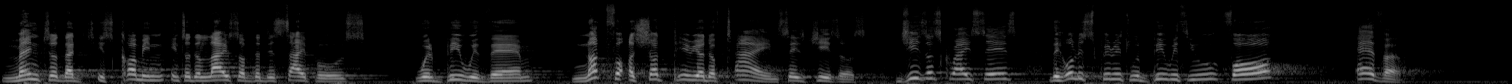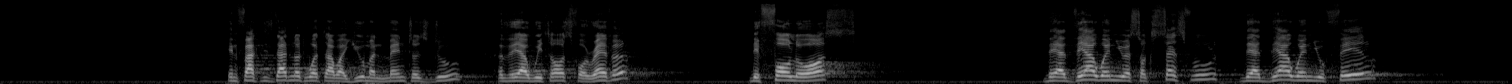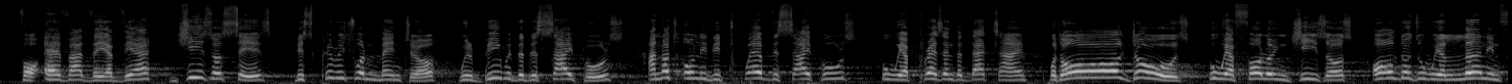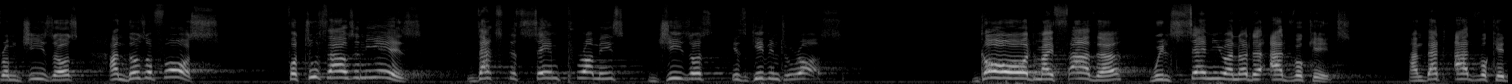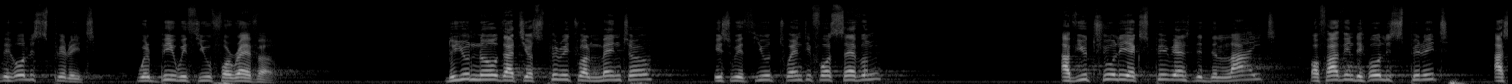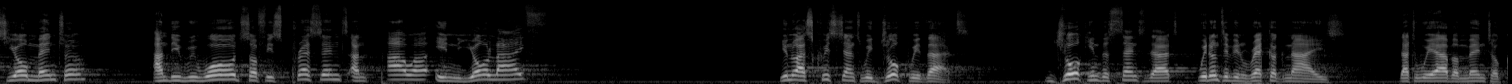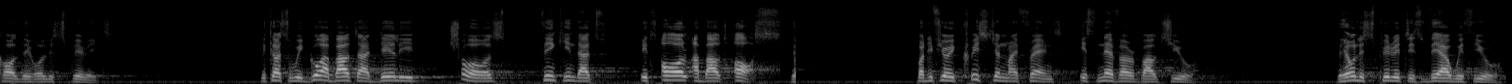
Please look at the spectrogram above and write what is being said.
mentor that is coming into the lives of the disciples will be with them not for a short period of time, says Jesus. Jesus Christ says the Holy Spirit will be with you forever. In fact, is that not what our human mentors do? They are with us forever. They follow us. They are there when you are successful. They are there when you fail. Forever, they are there. Jesus says the spiritual mentor will be with the disciples, and not only the 12 disciples who were present at that time, but all those who were following Jesus, all those who were learning from Jesus, and those of us for 2,000 years. That's the same promise Jesus is giving to us. God, my Father, will send you another advocate, and that advocate, the Holy Spirit, will be with you forever. Do you know that your spiritual mentor is with you 24 7? Have you truly experienced the delight of having the Holy Spirit as your mentor and the rewards of His presence and power in your life? You know, as Christians, we joke with that. Joke in the sense that we don't even recognize that we have a mentor called the Holy Spirit. Because we go about our daily chores thinking that it's all about us. But if you're a Christian, my friends, it's never about you. The Holy Spirit is there with you.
